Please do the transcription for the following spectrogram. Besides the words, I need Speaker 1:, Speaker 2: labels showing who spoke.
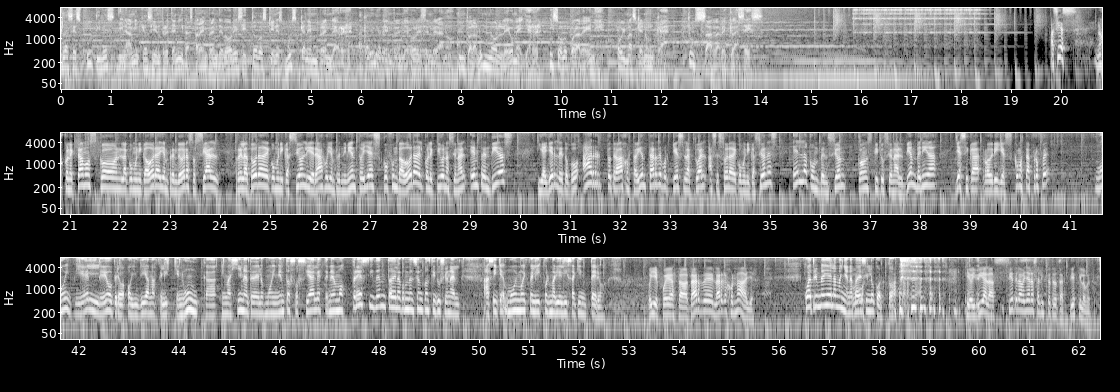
Speaker 1: Clases útiles, dinámicas y entretenidas para emprendedores y todos quienes buscan emprender. Academia de Emprendedores en verano, junto al alumno Leo Meyer. Y solo por ADN. Hoy más que nunca, tu sala de clases.
Speaker 2: Así es, nos conectamos con la comunicadora y emprendedora social, relatora de comunicación, liderazgo y emprendimiento. Ella es cofundadora del colectivo nacional Emprendidas y ayer le tocó harto trabajo hasta bien tarde porque es la actual asesora de comunicaciones en la Convención Constitucional. Bienvenida, Jessica Rodríguez. ¿Cómo estás, profe?
Speaker 3: Muy bien, Leo, pero hoy día más feliz que nunca. Imagínate, de los movimientos sociales tenemos presidenta de la Convención Constitucional. Así que muy, muy feliz por María Elisa Quintero.
Speaker 2: Oye, fue hasta tarde, larga jornada ayer.
Speaker 3: Cuatro y media de la mañana, para decirlo corto.
Speaker 2: y hoy día a las 7 de la mañana saliste a trotar, 10 kilómetros.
